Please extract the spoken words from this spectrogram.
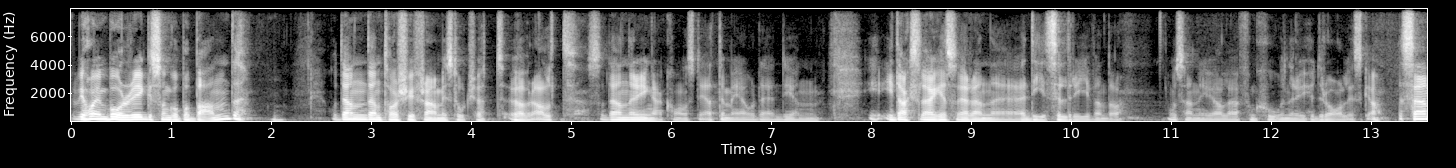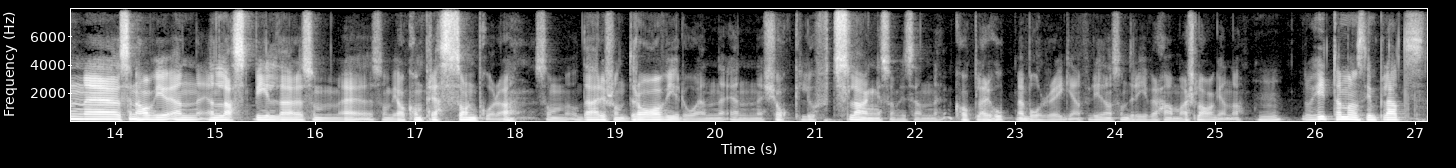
vi har en borrigg som går på band. Och den, den tar sig fram i stort sett överallt. Så den är det inga konstigheter med. Och det, det är en, i, I dagsläget så är den eh, dieseldriven. Då. Och sen är ju alla funktioner hydrauliska. Sen, eh, sen har vi ju en, en lastbil där som, eh, som vi har kompressorn på. Då, som, och därifrån drar vi ju då en, en tjock luftslang som vi sen kopplar ihop med borriggen. För det är den som driver hammarslagen. Då, mm. då hittar man sin plats,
